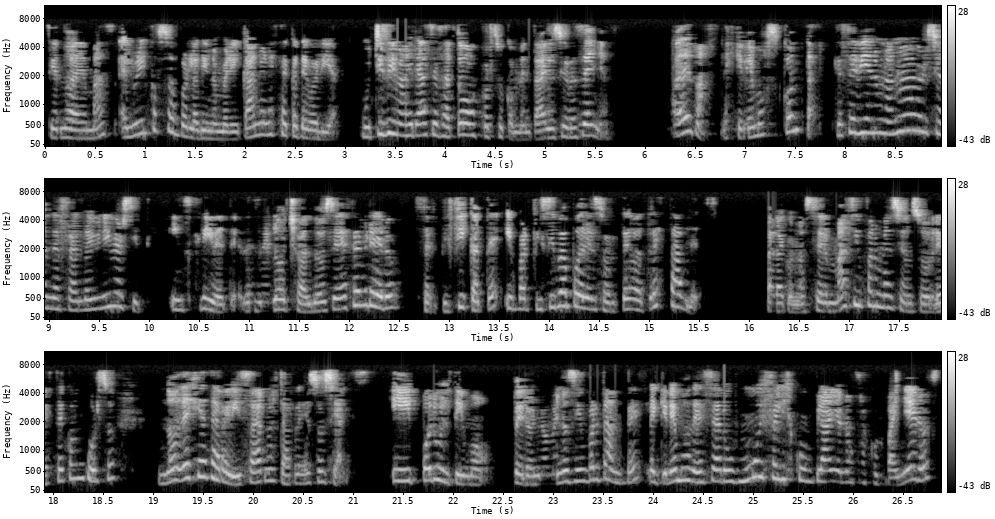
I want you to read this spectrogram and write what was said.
siendo además el único software latinoamericano en esta categoría. Muchísimas gracias a todos por sus comentarios y reseñas. Además, les queremos contar que se viene una nueva versión de Fractal University. Inscríbete desde el 8 al 12 de febrero, certifícate y participa por el sorteo de tres tablets. Para conocer más información sobre este concurso, no dejes de revisar nuestras redes sociales. Y por último, pero no menos importante, le queremos desear un muy feliz cumpleaños a nuestros compañeros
